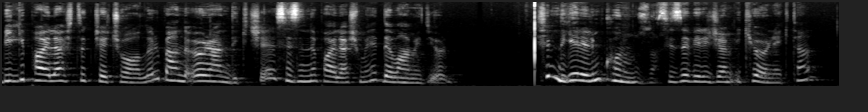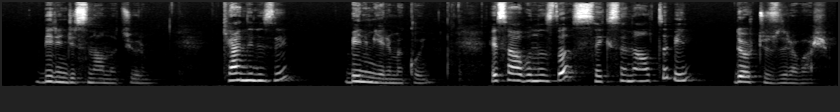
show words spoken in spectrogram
Bilgi paylaştıkça çoğalır. Ben de öğrendikçe sizinle paylaşmaya devam ediyorum. Şimdi gelelim konumuza. Size vereceğim iki örnekten birincisini anlatıyorum. Kendinizi benim yerime koyun. Hesabınızda 86.400 lira var.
